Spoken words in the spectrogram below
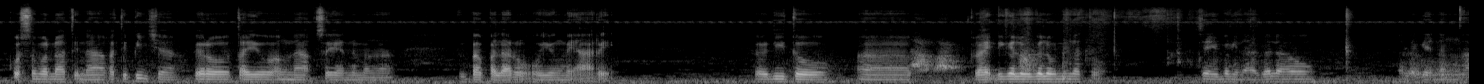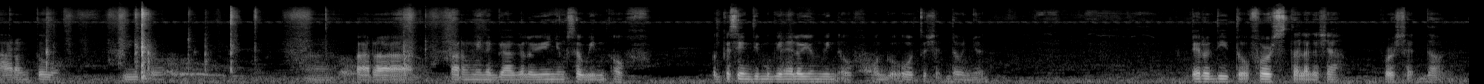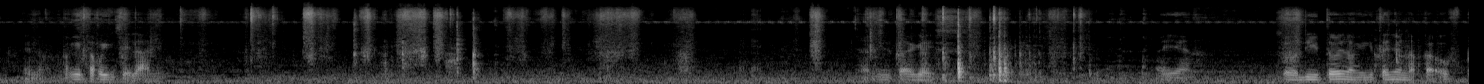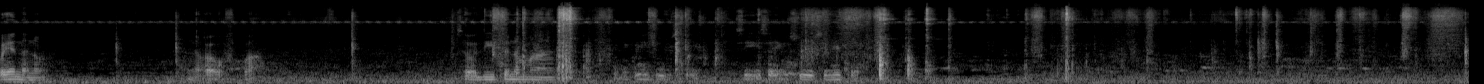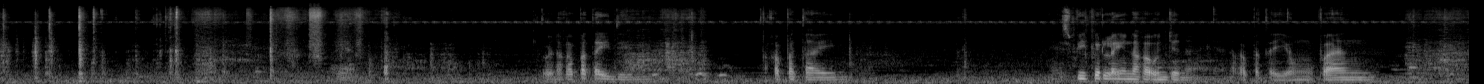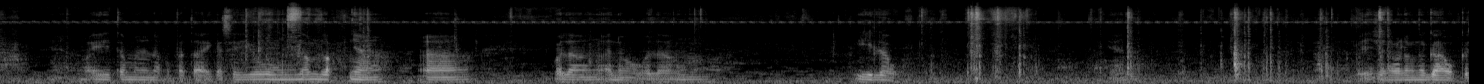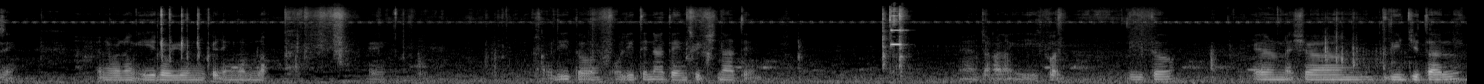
customer natin nakakatipid siya pero tayo ang naaksaya ng mga nagpapalaro o yung may-ari. So dito ah, kahit igalaw-galaw nila to sa iba ginagalaw lalagyan ng harang to dito Ah, para parang may naggagalaw yun yung sa win off. Pag kasi hindi mo ginalaw yung win off mag auto shutdown yun. Pero dito force talaga siya force shutdown Ayan, oh. pakita ko yung sa ilalim. Guys. Ayan. So dito nakikita nyo naka off pa yan ano naka off pa so dito naman. Hindi ko yung susi. Kasi isa yung susi nito. Ayan. So nakapatay din. Nakapatay. Speaker lang yung naka-on dyan ah. Nakapatay yung fan. Ayan, makikita mo na nakapatay kasi yung numlock niya ah, walang ano walang ilaw. Ayan. Ayan siya na walang nagahok kasi. Ano walang ilaw yung kanyang numlock okay. So dito ulitin natin switch natin. Ayan, tsaka lang iikot. Dito meron na siyang digital.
